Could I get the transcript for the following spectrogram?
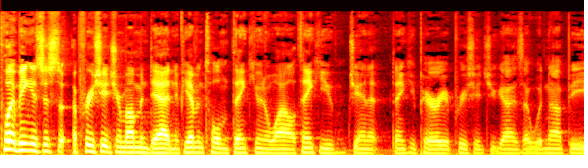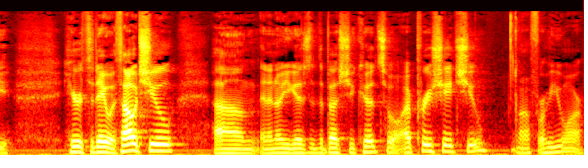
point being is just appreciate your mom and dad, and if you haven't told them thank you in a while, thank you Janet, thank you Perry, appreciate you guys. I would not be here today without you, um, and I know you guys did the best you could, so I appreciate you uh, for who you are.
